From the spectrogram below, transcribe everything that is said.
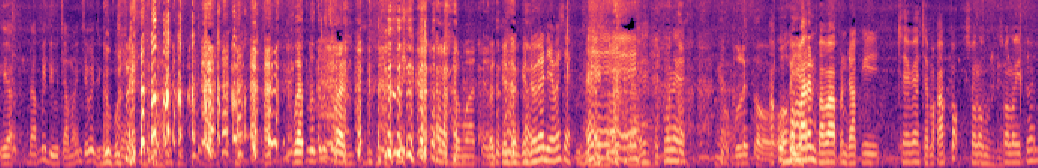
ya tapi diutamain cewek juga boleh. Buat lu terus cuman buat gendong-gendongan ya mas ya? Eh, eh, eh, eh. boleh. Boleh toh. Aku Oh, kemarin bawa pendaki cewek jama kapok solo solo itu kan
